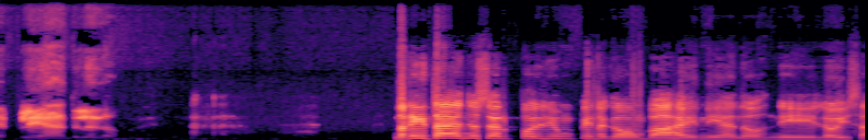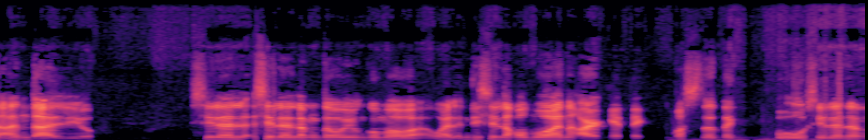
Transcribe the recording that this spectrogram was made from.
empleyado lang ako. Nakita niyo Sir Paul yung pinagawang bahay ni ano ni Loy sa Andalio. Sila sila lang daw yung gumawa. Wala, hindi sila kumuha ng architect. Basta nagbuo sila ng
